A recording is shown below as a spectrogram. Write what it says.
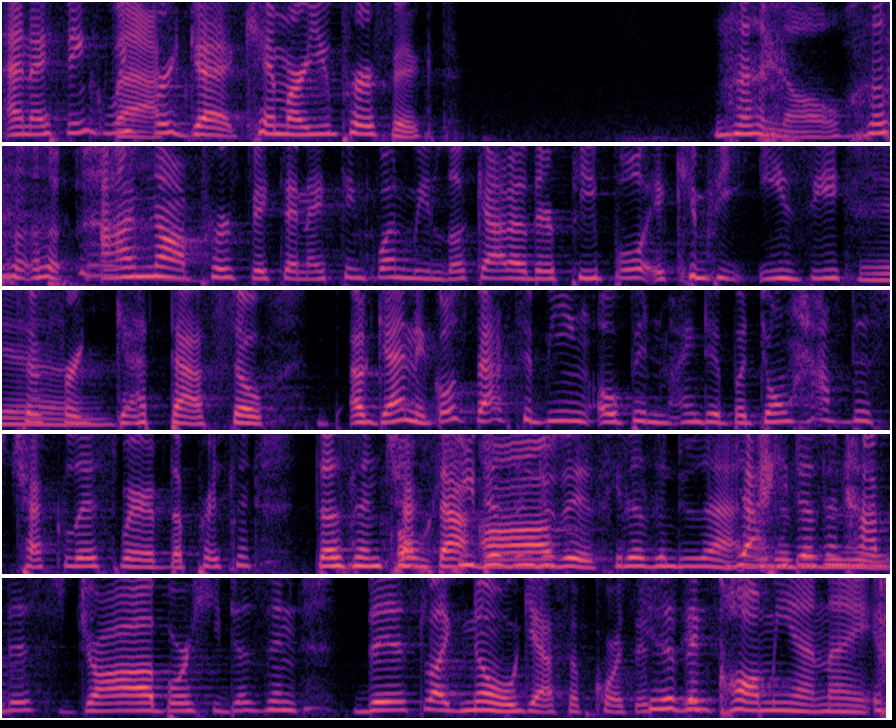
And I think we Mm. Facts. forget, Kim, are you perfect? no. I'm not perfect. And I think when we look at other people, it can be easy to forget that. So again, it goes back to being open minded, but don't have this checklist where if the person doesn't check oh, that he doesn't off, do this, he doesn't do that. yeah, he doesn't do have this job or he doesn't this. Like, no, yes, of course. He doesn't call me at night.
